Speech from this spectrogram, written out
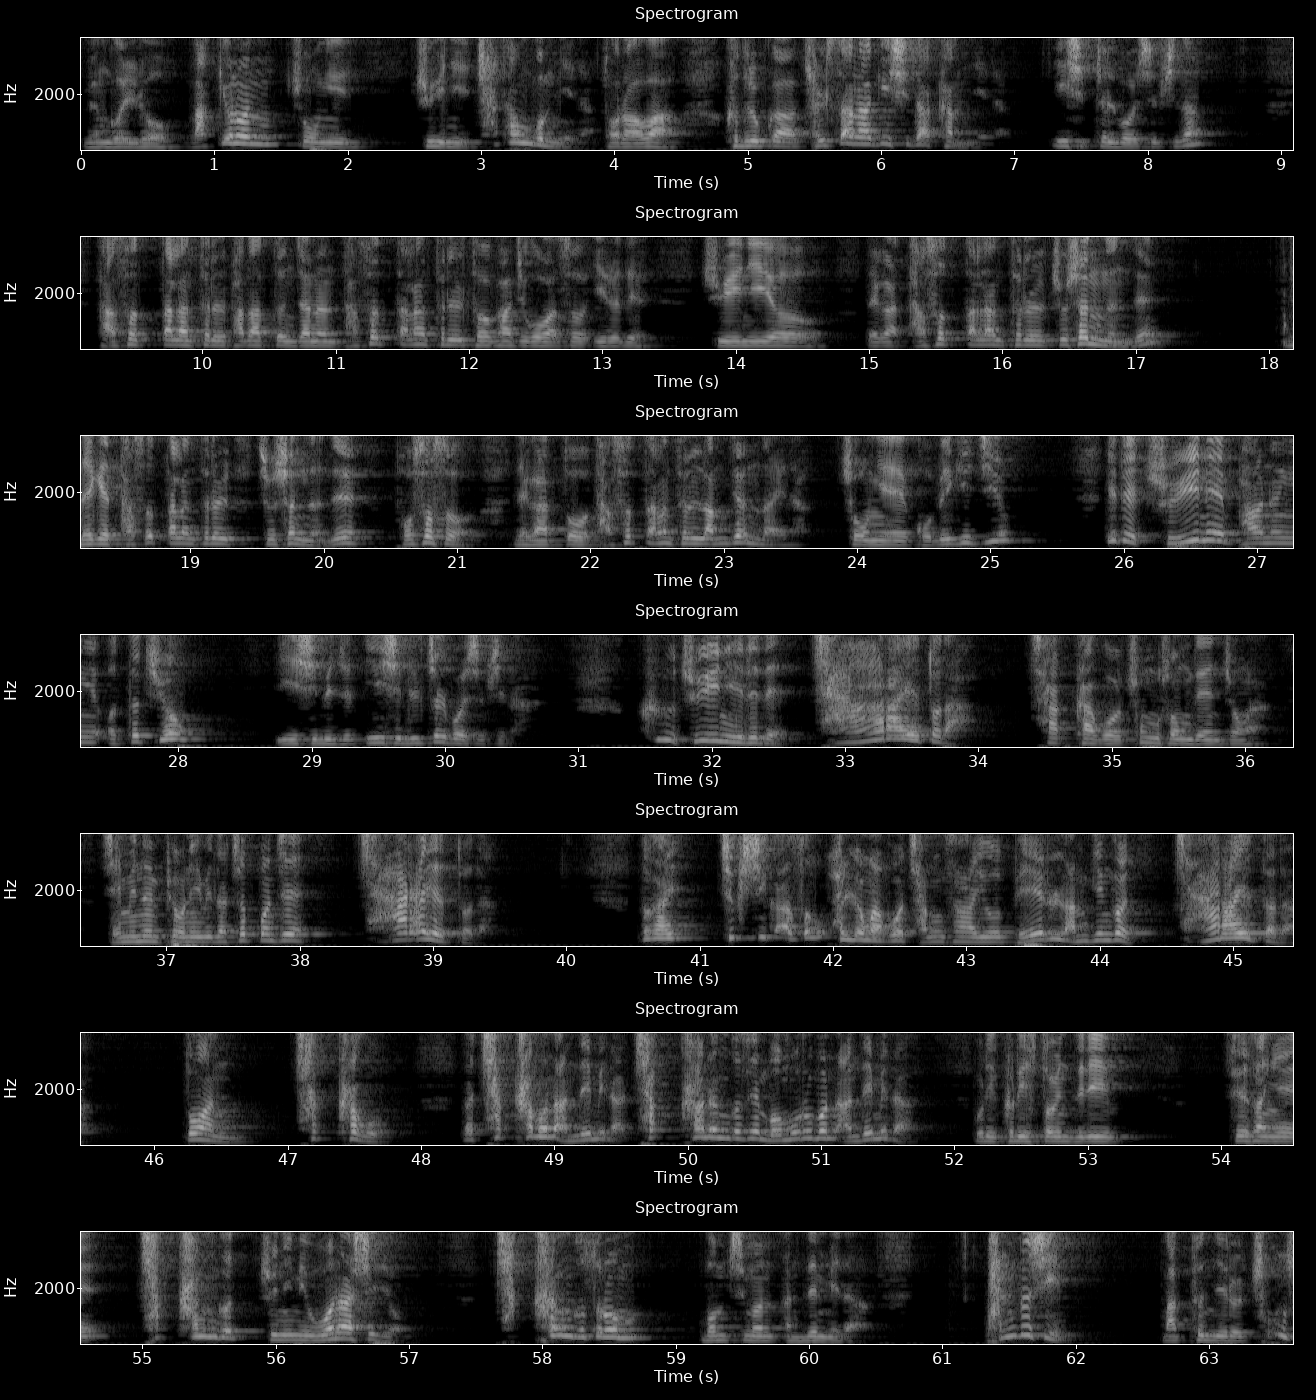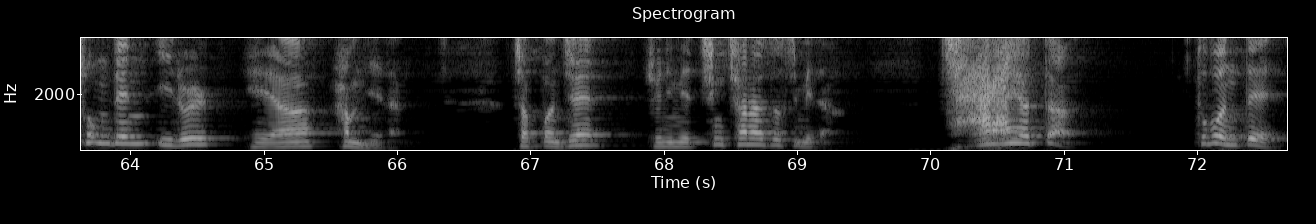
웬걸요 맡겨놓은 종이 주인이 찾아온 겁니다. 돌아와 그들과 결산하기 시작합니다. 20절 보십시다. 다섯 달란트를 받았던 자는 다섯 달란트를 더 가지고 와서 이르되 주인이여 내가 다섯 달란트를 주셨는데 내게 다섯 달란트를 주셨는데 보소서 내가 또 다섯 달란트를 남겼나이다. 종의 고백이지요. 이때 주인의 반응이 어떻지요? 22절, 21절 보십시다. 그 주인이 이르되 잘하였도다. 착하고 충성된 종아. 재밌는 표현입니다. 첫 번째 잘하였도다. 너가 즉시 가서 활용하고 장사하여 배를 남긴 것 잘하였도다. 또한 착하고 착하면 안 됩니다. 착하는 것에 머무르면 안 됩니다. 우리 그리스도인들이 세상에 착한 것 주님이 원하시죠. 착한 것으로 멈추면 안 됩니다. 반드시 맡은 일을 충성된 일을 해야 합니다. 첫 번째 주님이 칭찬하셨습니다. 잘하였다. 두 번째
